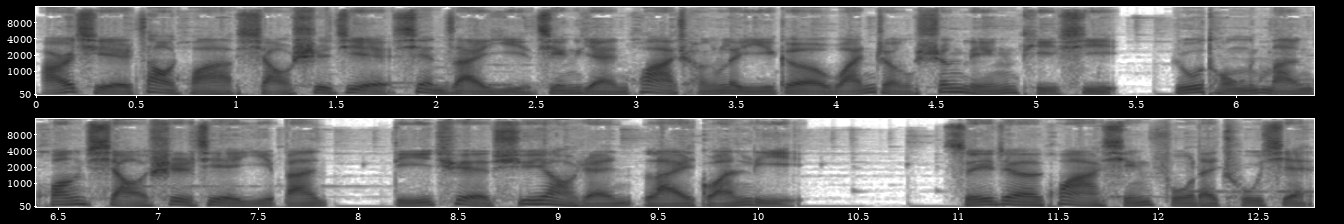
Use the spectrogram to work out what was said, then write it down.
而且，造化小世界现在已经演化成了一个完整生灵体系，如同蛮荒小世界一般，的确需要人来管理。随着化形符的出现，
